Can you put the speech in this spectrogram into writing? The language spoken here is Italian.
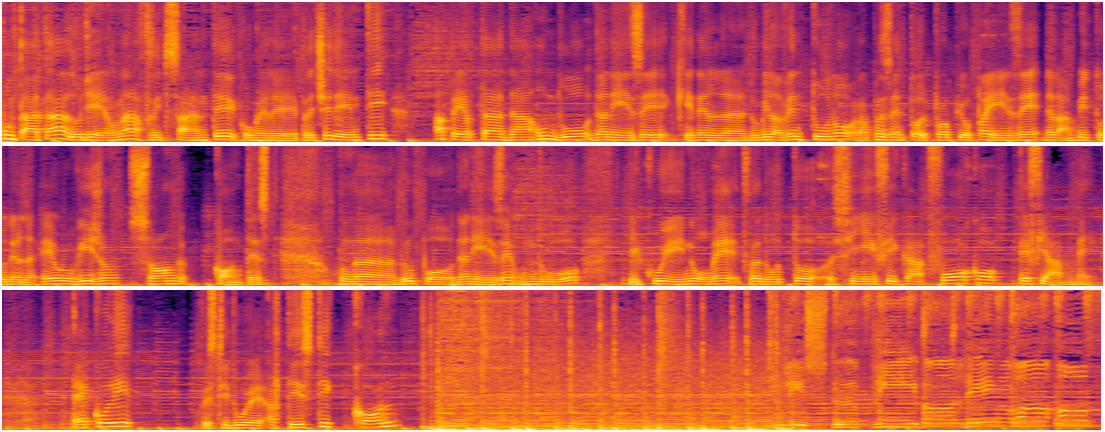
Puntata l'odierna, frizzante come le precedenti, aperta da un duo danese che nel 2021 rappresentò il proprio paese nell'ambito del Eurovision Song Contest, un eh, gruppo danese, un duo il cui nome tradotto significa fuoco e fiamme. Eccoli questi due artisti con Die Liste bliver længere år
